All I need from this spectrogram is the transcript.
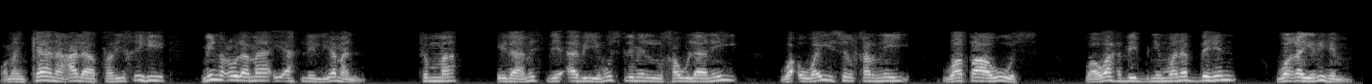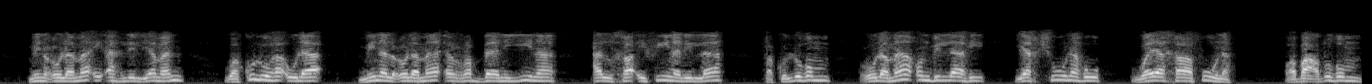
ومن كان على طريقه من علماء أهل اليمن ثم إلى مثل أبي مسلم الخولاني وأويس القرني وطاووس ووهب بن منبه وغيرهم من علماء أهل اليمن وكل هؤلاء من العلماء الربانيين الخائفين لله فكلهم علماء بالله يخشونه ويخافونه وبعضهم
